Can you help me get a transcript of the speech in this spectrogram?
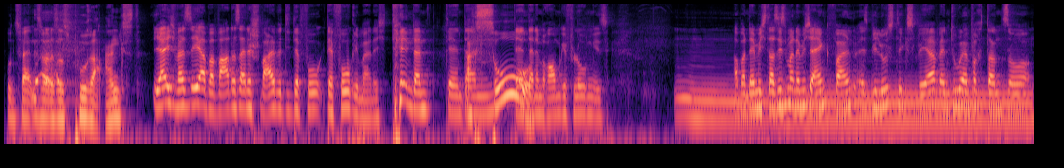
Und zweitens war das aus purer Angst. Ja, ich weiß eh, aber war das eine Schwalbe, die der, Vogel, der Vogel, meine ich, der in, deinem, der, in deinem, Ach so. der in deinem Raum geflogen ist? Aber nämlich, das ist mir nämlich eingefallen, wie lustig es wäre, wenn du einfach dann so,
